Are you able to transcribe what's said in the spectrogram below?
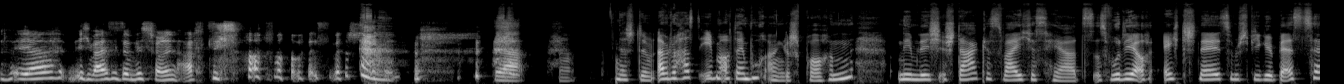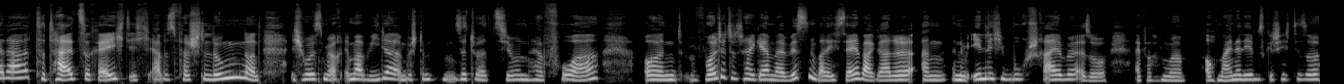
Ja, ich weiß nicht, ob wir es schon in 80 schaffen, aber es wäre schön. ja, ja. Das stimmt. Aber du hast eben auch dein Buch angesprochen, nämlich Starkes, weiches Herz. Es wurde ja auch echt schnell zum Spiegel-Bestseller, total zu Recht. Ich habe es verschlungen und ich hole es mir auch immer wieder in bestimmten Situationen hervor und wollte total gerne mal wissen, weil ich selber gerade an einem ähnlichen Buch schreibe, also einfach nur auch meine Lebensgeschichte so.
